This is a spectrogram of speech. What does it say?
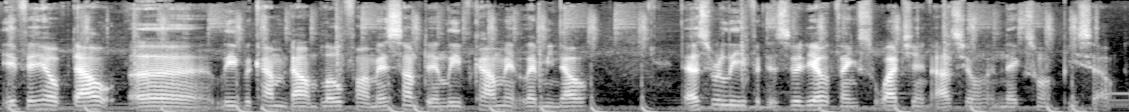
If it helped out, uh, leave a comment down below. If I missed something, leave a comment, let me know. That's really it for this video. Thanks for watching. I'll see you on the next one. Peace out.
